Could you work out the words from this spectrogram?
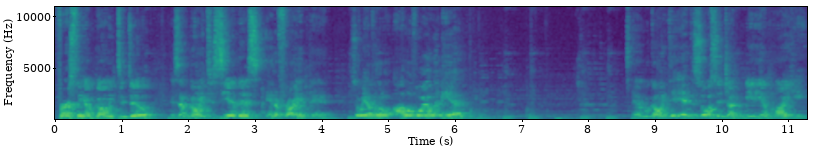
First thing I'm going to do is I'm going to sear this in a frying pan. So we have a little olive oil in here. And we're going to add the sausage on medium-high heat.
